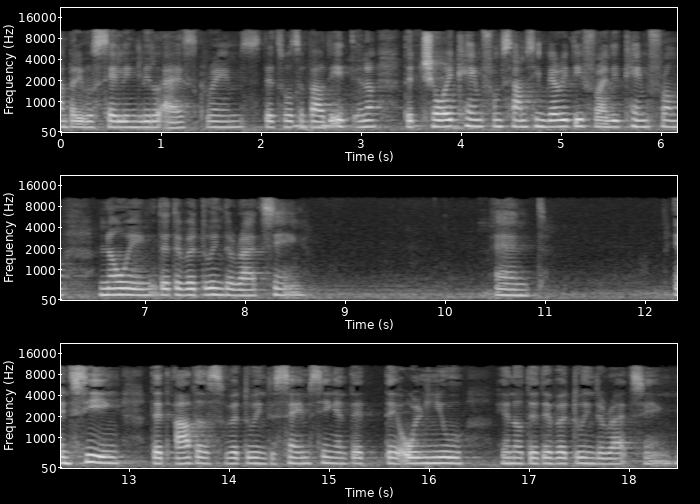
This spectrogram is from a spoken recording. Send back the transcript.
somebody was selling little ice creams. That was about it. You know, the joy came from something very different. It came from knowing that they were doing the right thing, and and seeing that others were doing the same thing and that they all knew, you know, that they were doing the right thing.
